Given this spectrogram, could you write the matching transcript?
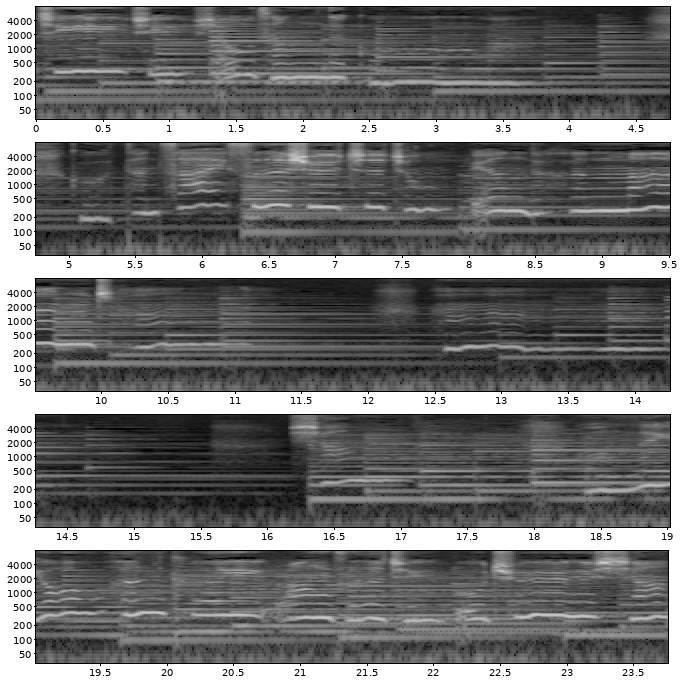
积聚收藏的过往，孤单在思绪之中变得很漫长，想我没有很刻意让自己不去想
